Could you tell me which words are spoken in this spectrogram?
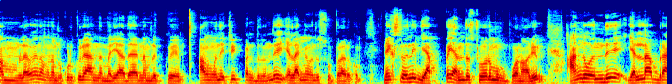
நம்மளுக்கு கொடுக்குற அந்த மரியாதை நம்மளுக்கு அவங்க வந்து ட்ரீட் பண்ணுறது வந்து எல்லாமே வந்து சூப்பராக இருக்கும். நெக்ஸ்ட் வந்து எப்போ எந்த ஸ்டோர் ரூமுக்கு போனாலும் அங்கே வந்து எல்லா ப்ரா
